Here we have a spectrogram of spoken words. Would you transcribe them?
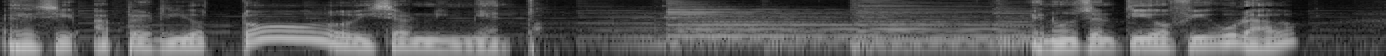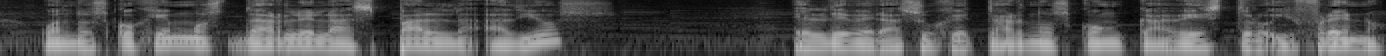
Es decir, ha perdido todo discernimiento. En un sentido figurado, cuando escogemos darle la espalda a Dios, Él deberá sujetarnos con cabestro y freno.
